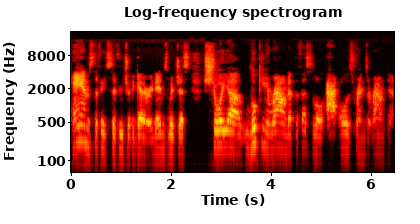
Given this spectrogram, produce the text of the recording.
hands to face the future together. It ends with just Shoya looking around at the festival at all his friends around him.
